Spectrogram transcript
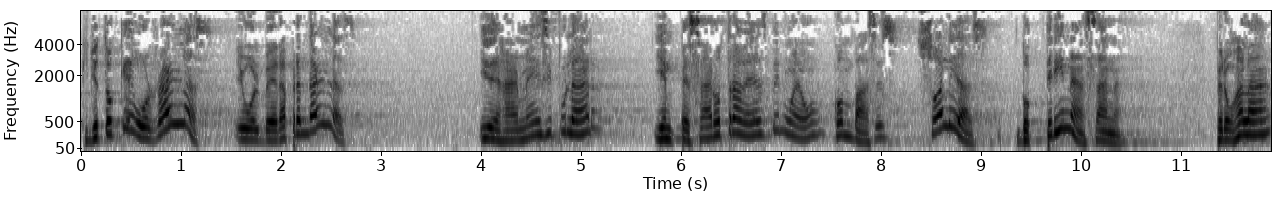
que yo tengo que borrarlas y volver a aprenderlas. Y dejarme discipular y empezar otra vez de nuevo con bases sólidas, doctrina sana. Pero ojalá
